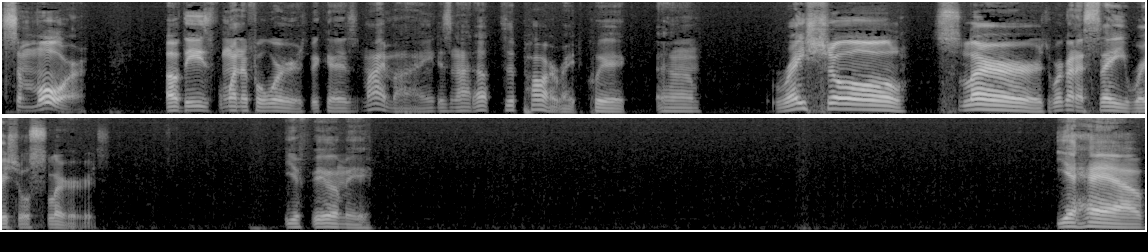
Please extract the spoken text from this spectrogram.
some more of these wonderful words because my mind is not up to par right quick. Um, racial slurs. We're gonna say racial slurs. You feel me? You have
